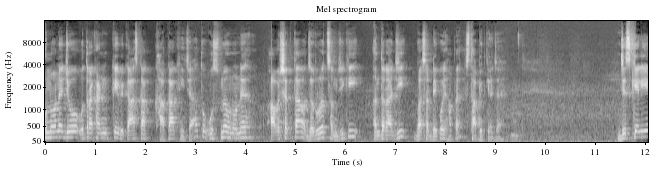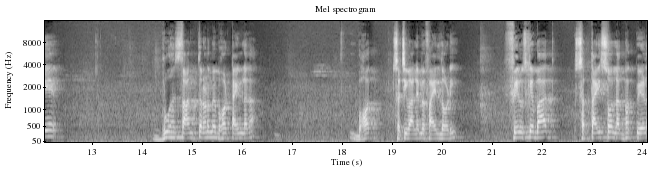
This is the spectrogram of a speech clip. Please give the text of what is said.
उन्होंने जो उत्तराखंड के विकास का खाका खींचा तो उसमें उन्होंने आवश्यकता और ज़रूरत समझी कि अंतर्राज्यीय बस अड्डे को यहाँ पर स्थापित किया जाए। जिसके लिए भू हस्तांतरण में बहुत टाइम लगा। बहुत सचिवालय में फ़ाइल दौड़ी। फिर उसके बाद 2700 लगभग पेड़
